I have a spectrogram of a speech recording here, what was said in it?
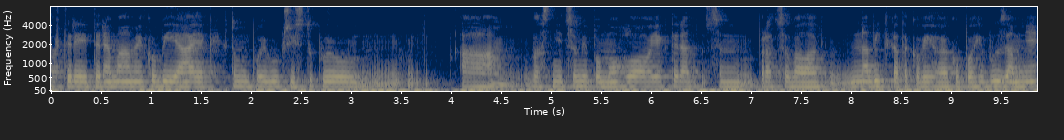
který teda mám jakoby já, jak k tomu pohybu přistupuju a vlastně co mi pomohlo, jak teda jsem pracovala, nabídka takového jako pohybu za mě.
